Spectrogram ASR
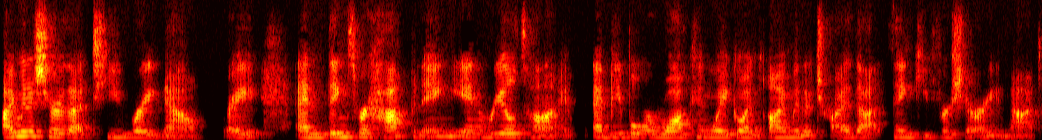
I'm going to share that to you right now. Right. And things were happening in real time, and people were walking away going, I'm going to try that. Thank you for sharing that.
